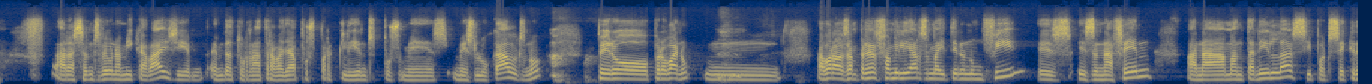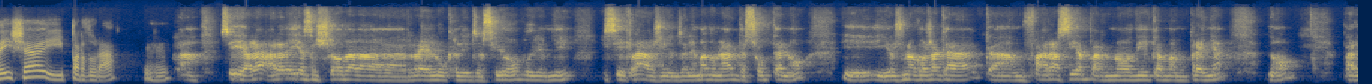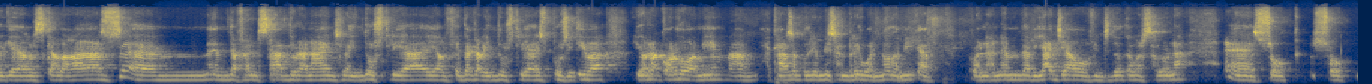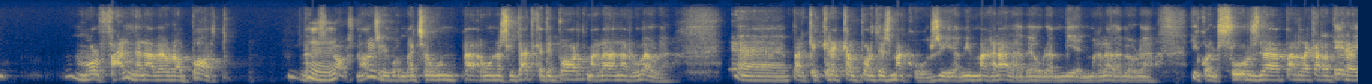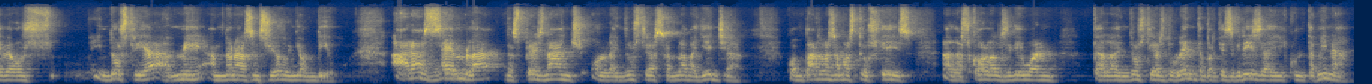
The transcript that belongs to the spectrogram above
ara se'ns ve una mica baix i hem, hem de tornar a treballar doncs, per clients doncs, més, més locals. No? Ah. Però, però bueno, mm, a veure, les empreses familiars mai tenen un fi, és, és anar fent, anar mantenint-les, si pot ser créixer i perdurar. Uh -huh. Clar, sí, ara, ara deies això de la relocalització, podríem dir, i sí, clar, o sigui, ens n'hem adonat de sobte, no? I, i és una cosa que, que em fa gràcia, per no dir que m'emprenya, no? perquè els que a vegades eh, hem defensat durant anys la indústria i el fet de que la indústria és positiva, jo recordo a mi, a, a casa podríem dir se'n riuen no? de mi, que quan anem de viatge o fins i tot a Barcelona, eh, soc, soc molt fan d'anar a veure el port Mhm. llocs, no? És a dir, quan vaig a, un, a una ciutat que té port, m'agrada anar-lo a veure. Eh, perquè crec que el port és maco, o sigui, a mi m'agrada veure ambient, m'agrada veure... I quan surts de, per la carretera i veus indústria, a mi em dóna la sensació d'un lloc viu. Ara Mhm. sembla, després d'anys on la indústria semblava lletja, quan parles amb els teus fills, a l'escola els diuen que la indústria és dolenta perquè és grisa i contamina,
